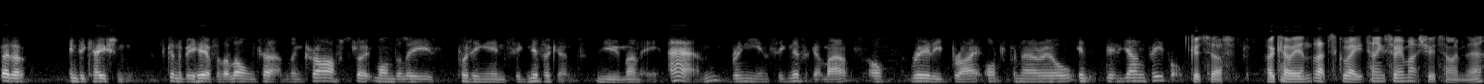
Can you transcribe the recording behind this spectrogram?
better indication it's going to be here for the long term than Kraft stroke Mondelez putting in significant new money and bringing in significant amounts of really bright entrepreneurial young people. Good stuff. Okay, and that's great. Thanks very much for your time there.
